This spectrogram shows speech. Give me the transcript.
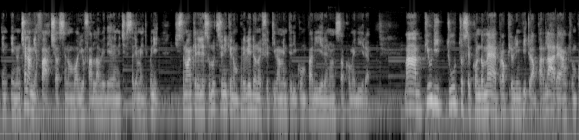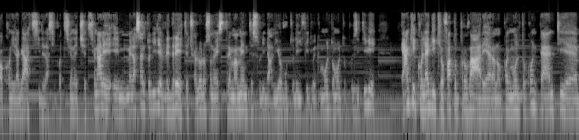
e, e non c'è la mia faccia se non voglio farla vedere necessariamente. Quindi ci sono anche delle soluzioni che non prevedono effettivamente di comparire, non so come dire. Ma più di tutto, secondo me, proprio l'invito è a parlare anche un po' con i ragazzi della situazione eccezionale e me la sento di dire, vedrete, cioè loro sono estremamente solidali. Io ho avuto dei feedback molto molto positivi e anche i colleghi che ho fatto provare erano poi molto contenti e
